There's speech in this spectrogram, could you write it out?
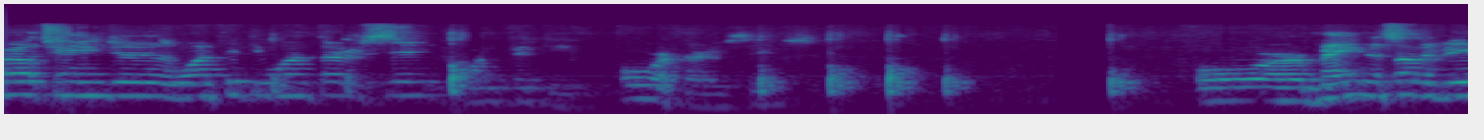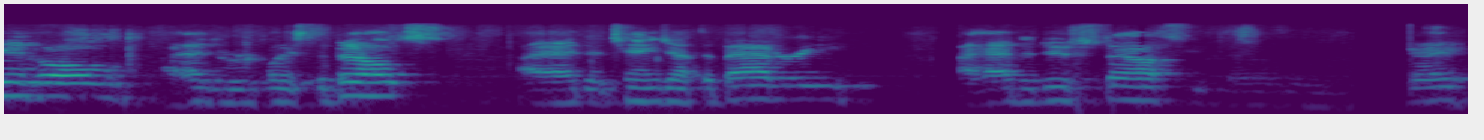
oil changes, one fifty-one thirty-six, one fifty-four thirty-six. For maintenance on the vehicle, I had to replace the belts, I had to change out the battery, I had to do stuff, okay?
